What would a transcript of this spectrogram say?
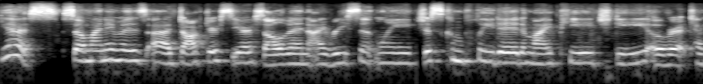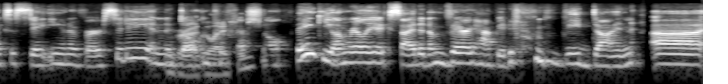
Yes. So my name is uh, Dr. Sierra Sullivan. I recently just completed my PhD over at Texas State University in adult and professional. Thank you. I'm really excited. I'm very happy to be done. Uh,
